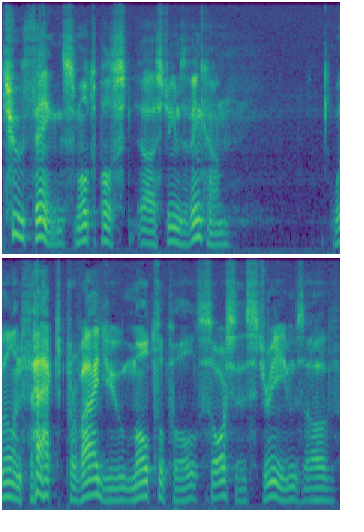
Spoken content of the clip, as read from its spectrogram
two things, multiple uh, streams of income, will in fact provide you multiple sources, streams of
